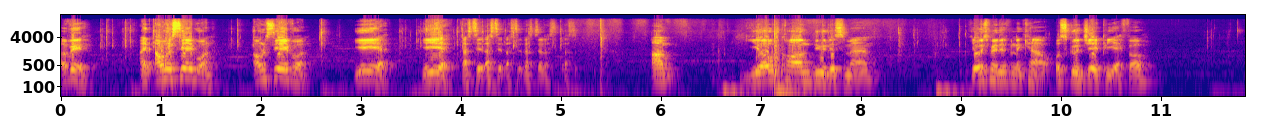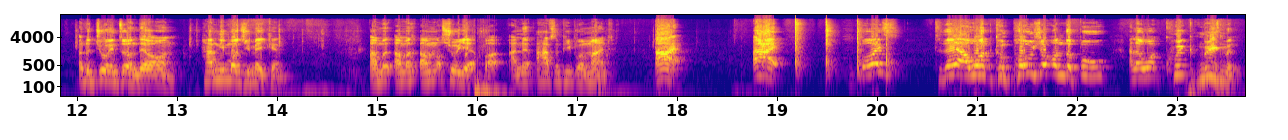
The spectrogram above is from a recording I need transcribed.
over here. I, I want to see everyone. I want to see everyone. Yeah, yeah, yeah, yeah. That's it. That's it. That's it. That's it. That's it. That's it. Um, yo, can't do this, man. Yo, it's my different account. What's good, JPFO? Are the joins on? They're on. How many mods you making? I'm, a, I'm, a, I'm not sure yet, but I know I have some people in mind. Alright. Alright. Boys, today I want composure on the ball and I want quick movement.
